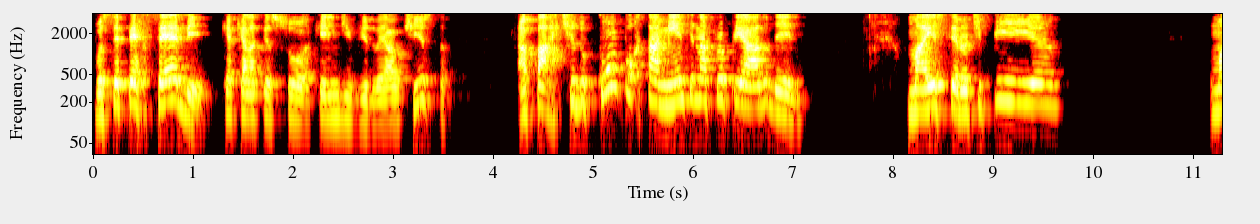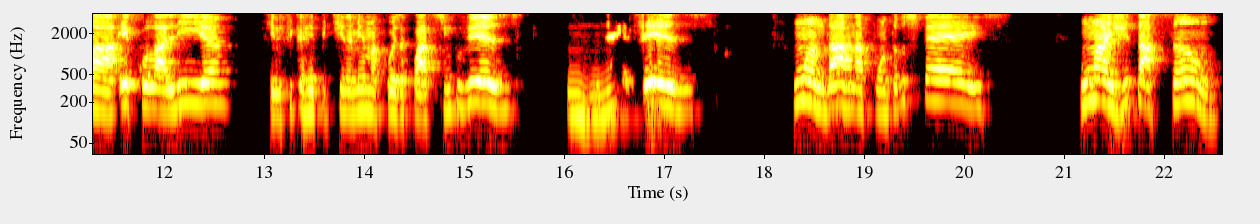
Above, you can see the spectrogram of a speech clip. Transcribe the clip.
Você percebe que aquela pessoa, aquele indivíduo é autista a partir do comportamento inapropriado dele. Uma estereotipia, uma ecolalia, que ele fica repetindo a mesma coisa quatro, cinco vezes, uhum. dez vezes, um andar na ponta dos pés, uma agitação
